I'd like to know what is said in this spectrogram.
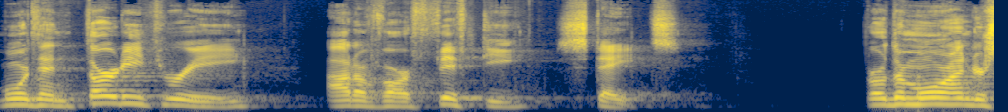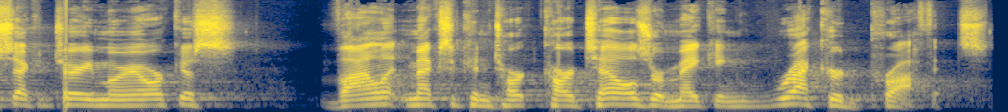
more than 33 out of our 50 states. Furthermore, under Secretary Mayorkas, violent Mexican tar- cartels are making record profits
